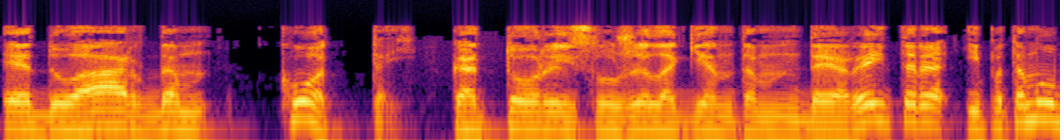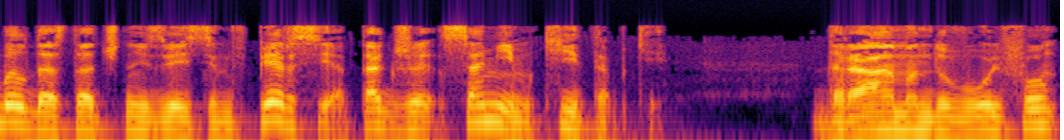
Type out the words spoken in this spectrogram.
Эдуардом Коттой, который служил агентом Де Рейтера и потому был достаточно известен в Персии, а также самим Китабки. Драмонду Вульфу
